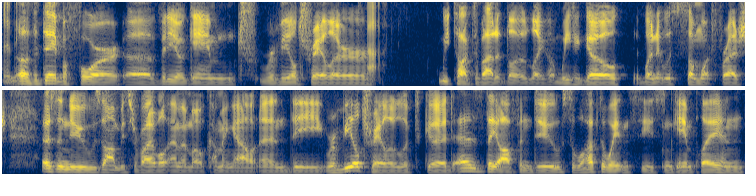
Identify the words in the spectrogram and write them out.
Oh, the day before, uh, video game tr- reveal trailer. Ah. We talked about it like a week ago when it was somewhat fresh. There's a new zombie survival MMO coming out, and the reveal trailer looked good, as they often do. So we'll have to wait and see some gameplay and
